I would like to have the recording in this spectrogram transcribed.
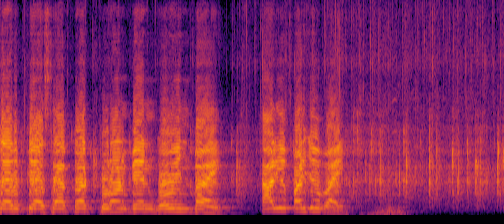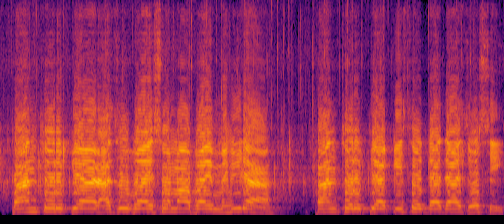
હજાર રૂપિયા સાકટ પૂરણબેન ગોવિંદભાઈ, તાળીઓ પાડજો ભાઈ. પાંચસો રૂપિયા રાજુભાઈ સોમાભાઈ મહિરા પાંચસો રૂપિયા કિશોર દાદા જોશી.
